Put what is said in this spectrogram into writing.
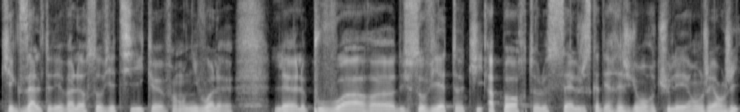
qui exalte des valeurs soviétiques. euh, on y voit le pouvoir euh, du soviet qui apporte le sel jusqu'à des régions reculées en Géorgie.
